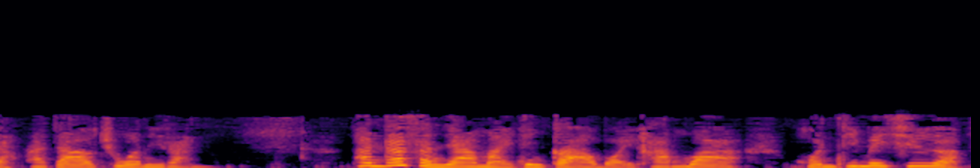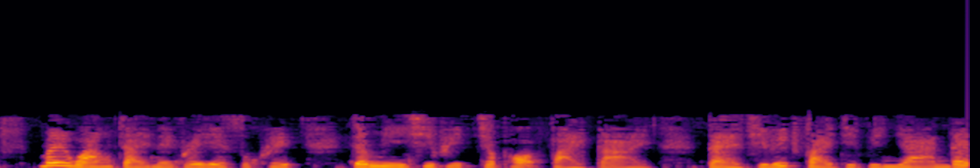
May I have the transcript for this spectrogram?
จากพระเจ้าชั่วนิรันดร์ พันธสัญญาใหม่จึงกล่าวบ่อยครั้งว่า คนที่ไม่เชื่อไม่วางใจในพระเยซูคริสต์จะมีชีวิตเฉพาะฝ่ายกาย แต่ชีวิตฝ่ายจิตวิญญาณได้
